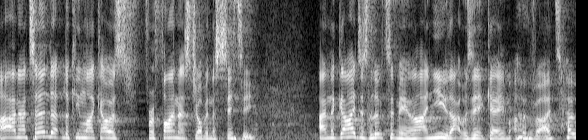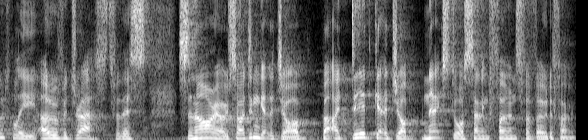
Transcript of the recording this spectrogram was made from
and I turned up looking like I was for a finance job in the city. And the guy just looked at me, and I knew that was it, game over. I totally overdressed for this scenario, so I didn't get the job, but I did get a job next door selling phones for Vodafone.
